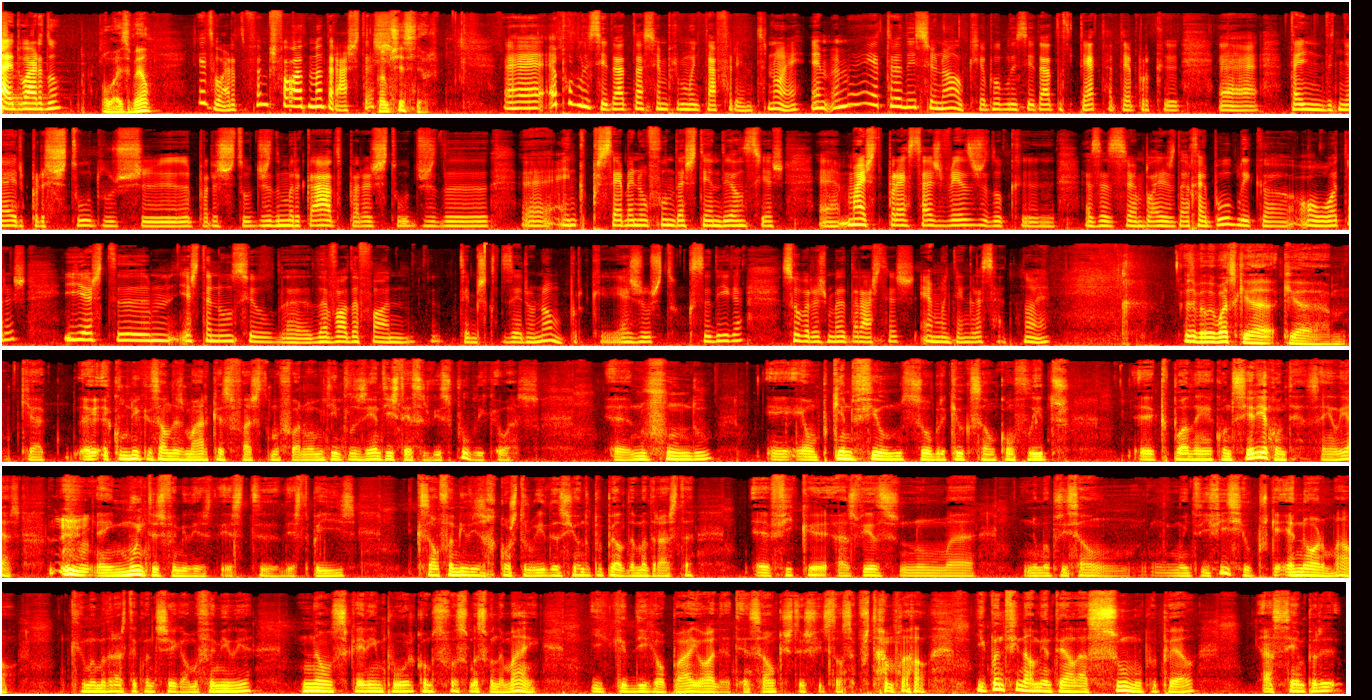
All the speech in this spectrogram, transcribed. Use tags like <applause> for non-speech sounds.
Olá, Eduardo. Olá, Isabel. Eduardo, vamos falar de madrastas? Vamos, sim, senhor. Uh, a publicidade está sempre muito à frente, não é? É, é tradicional que a publicidade detecta, até porque uh, tem dinheiro para estudos, uh, para estudos de mercado, para estudos de, em que percebem, no fundo, as tendências mais depressa, às vezes, do que as Assembleias da República ou outras. E este, este anúncio da, da Vodafone, temos que dizer o nome, porque é justo que se diga, sobre as madrastas, é muito engraçado, não é? Isabel, eu acho que, há, que, há, que a, a comunicação das marcas faz-se de uma forma muito inteligente isto é serviço público, eu acho. Uh, no fundo, é, é, um pequeno filme sobre aquilo que são conflitos que podem acontecer e acontecem, aliás, <clears throat> em muitas famílias deste, deste país, que são famílias reconstruídas e onde o papel da madrasta uh, fica, às vezes, numa, numa posição muito difícil, porque é normal que uma madrasta, quando chega a uma família, não se queira impor como se fosse uma segunda mãe e que diga ao pai: Olha, atenção, que os teus filhos estão-se a portar <laughs> mal. E quando finalmente ela assume o papel, há sempre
